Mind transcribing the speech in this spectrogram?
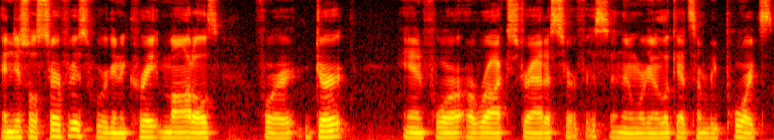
initial surface, we're going to create models for dirt and for a rock strata surface. And then we're going to look at some reports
